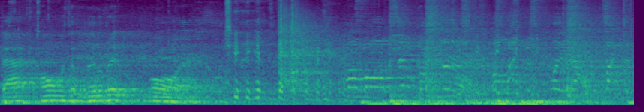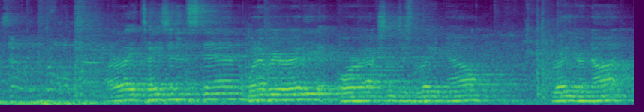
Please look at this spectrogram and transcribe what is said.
back home with a little bit more. All right, Tyson and Stan, whenever you're ready, or actually just right now, ready or not,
